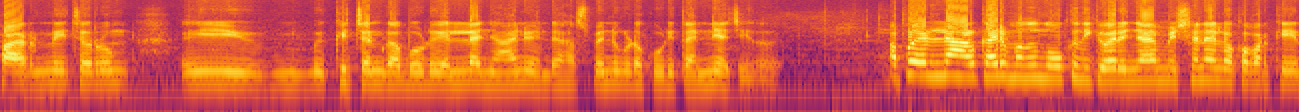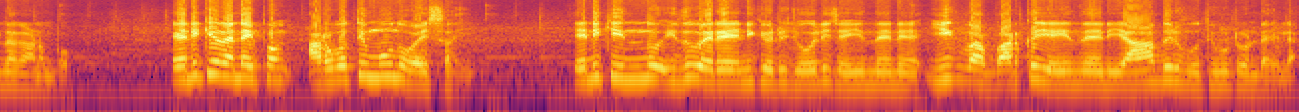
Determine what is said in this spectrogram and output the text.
ഫർണിച്ചറും ഈ കിച്ചൺ കബോർഡും എല്ലാം ഞാനും എന്റെ ഹസ്ബൻഡും കൂടെ കൂടി തന്നെയാണ് ചെയ്തത്. അപ്പോൾ എല്ലാ ആൾക്കാരും വന്ന് നോക്കി നിൽക്കുമായിരുന്നു ഞാൻ മിഷനിലൊക്കെ വർക്ക് ചെയ്യുന്ന കാണുമ്പോൾ. എനിക്ക് തന്നെ ഇപ്പം അറുപത്തിമൂന്ന് വയസ്സായി. എനിക്ക് ഇന്ന് ഇതുവരെ എനിക്കൊരു ജോലി ചെയ്യുന്നതിന് ഈ വർക്ക് ചെയ്യുന്നതിന് യാതൊരു ബുദ്ധിമുട്ടും ഉണ്ടായില്ല.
